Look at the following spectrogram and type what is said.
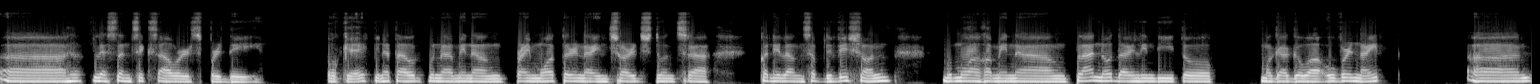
ah, less than 6 hours per day. Okay. Pinatawag po namin ng Prime Water na in charge doon sa kanilang subdivision. Gumawa kami ng plano dahil hindi ito magagawa overnight. Uh,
